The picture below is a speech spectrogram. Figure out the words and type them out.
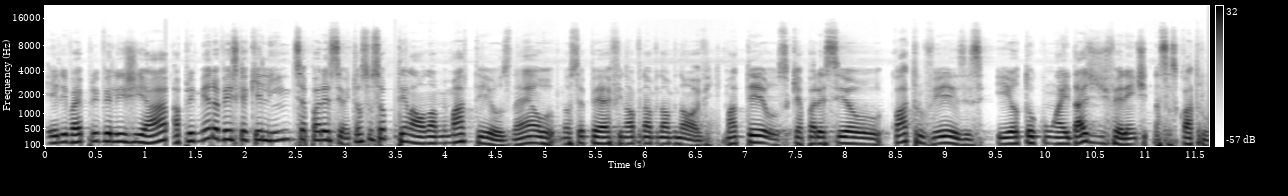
ele vai privilegiar a primeira vez que aquele índice apareceu. Então, se você tem lá o nome Mateus, né, o meu CPF 9999, Mateus, que apareceu quatro vezes e eu tô com a idade diferente nessas quatro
